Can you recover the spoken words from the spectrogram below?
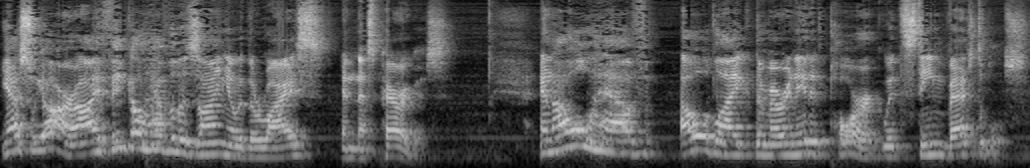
Yes, we are. I think I'll have the lasagna with the rice and asparagus. And I'll have, I would like the marinated pork with steamed vegetables.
